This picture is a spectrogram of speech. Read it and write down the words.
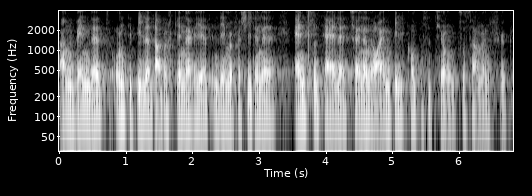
anwendet und die Bilder dadurch generiert, indem er verschiedene Einzelteile zu einer neuen Bildkomposition zusammenfügt.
